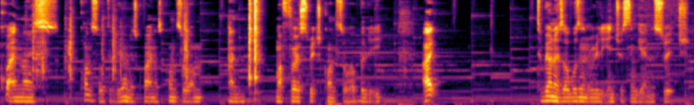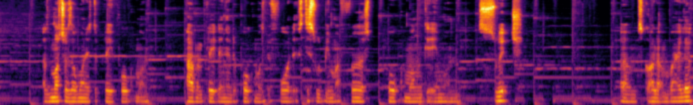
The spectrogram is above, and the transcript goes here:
Quite a nice console to be honest, quite a nice console um, and my first Switch console ability. I, to be honest, I wasn't really interested in getting a Switch as much as I wanted to play Pokemon. I haven't played any of the Pokemon before this. This would be my first Pokemon game on Switch, um, Scarlet and Violet,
